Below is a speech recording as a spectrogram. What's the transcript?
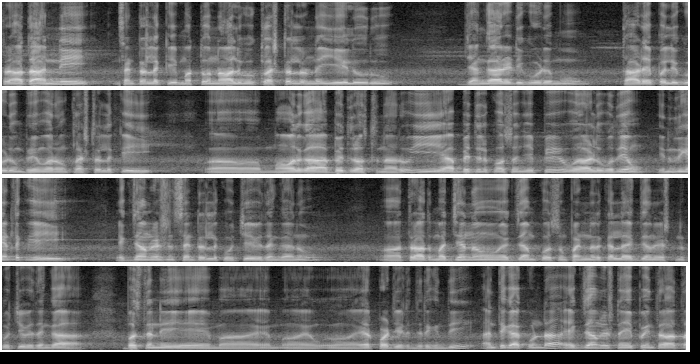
తర్వాత అన్ని సెంటర్లకి మొత్తం నాలుగు క్లస్టర్లు ఉన్నాయి. ఏలూరు జంగారెడ్డిగూడెము తాడేపల్లిగూడెం భీమవరం క్లస్టర్లకి మామూలుగా అభ్యర్థులు వస్తున్నారు. ఈ అభ్యర్థుల కోసం చెప్పి వాళ్ళు ఉదయం ఎనిమిది గంటలకి ఎగ్జామినేషన్ సెంటర్లకు వచ్చే విధంగాను తర్వాత మధ్యాహ్నం ఎగ్జామ్ కోసం పన్నెండు కల్లా ఎగ్జామినేషన్కి వచ్చే విధంగా బస్సులన్నీ ఏర్పాటు చేయడం జరిగింది. అంతేకాకుండా ఎగ్జామినేషన్ అయిపోయిన తర్వాత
